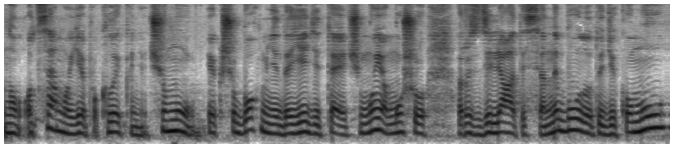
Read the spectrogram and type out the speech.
ну, оце моє покликання. Чому? Якщо Бог мені дає дітей, чому я мушу розділятися? Не було тоді кому.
